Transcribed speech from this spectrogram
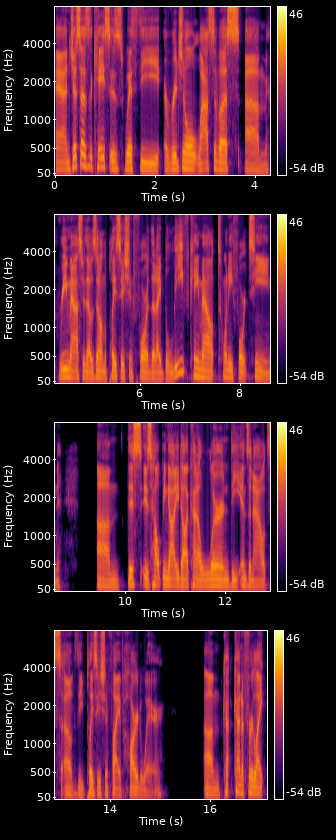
And just as the case is with the original Last of Us um, remaster that was done on the PlayStation 4 that I believe came out 2014, um, this is helping Naughty Dog kind of learn the ins and outs of the PlayStation 5 hardware. Um, kind of for like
